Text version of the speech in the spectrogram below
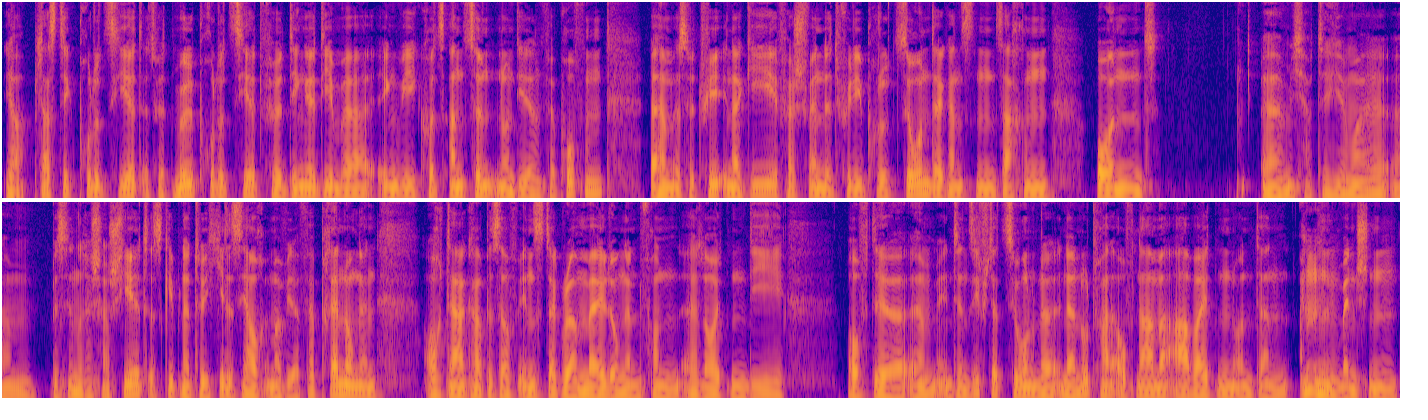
ja, Plastik produziert, es wird Müll produziert für Dinge, die wir irgendwie kurz anzünden und die dann verpuffen. Ähm, es wird viel Energie verschwendet für die Produktion der ganzen Sachen und ähm, ich hatte hier mal ähm, bisschen recherchiert. Es gibt natürlich jedes Jahr auch immer wieder Verbrennungen. Auch da gab es auf Instagram Meldungen von äh, Leuten, die auf der ähm, Intensivstation oder in der Notfallaufnahme arbeiten und dann Menschen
